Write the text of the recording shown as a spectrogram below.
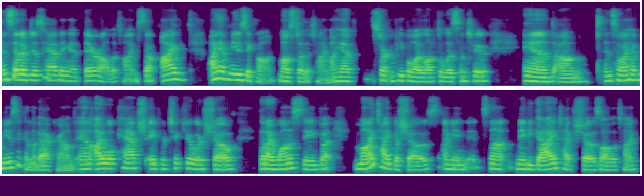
instead of just having it there all the time. So I I have music on most of the time. I have certain people I love to listen to and um, and so I have music in the background, and I will catch a particular show that I want to see. But my type of shows, I mean, it's not maybe guy type shows all the time,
